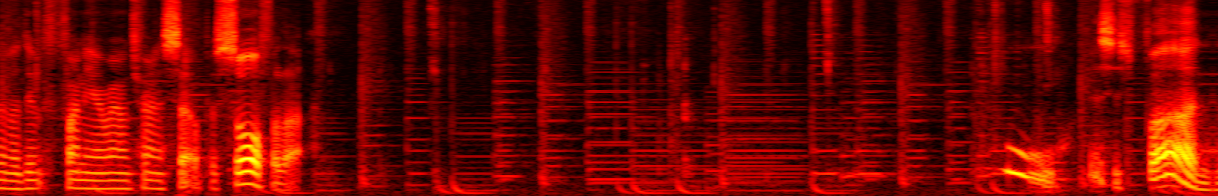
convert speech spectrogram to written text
then I didn't fanny around trying to set up a saw for that. Ooh, this is fun.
